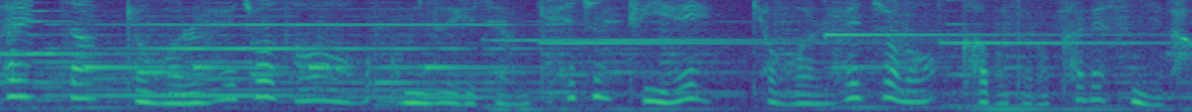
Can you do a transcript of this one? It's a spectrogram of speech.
살짝 경화를 해줘서 움직이지 않게 해준 뒤에 경화를 해주러 가보도록 하겠습니다.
